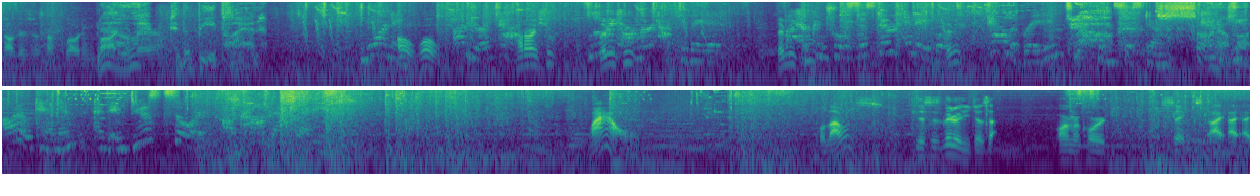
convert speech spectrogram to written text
No, there's just a floating body Now there. to the B plan. Warning. Oh, whoa. How do I shoot? Let me shoot. armor activated. Let me Fire shoot. control system enabled. Let me- Calibrating weapon system. Son of Energy a- autocannon and induced sword are combat ready. Wow. Well, that was. This is literally just armor core six. I, I, I.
